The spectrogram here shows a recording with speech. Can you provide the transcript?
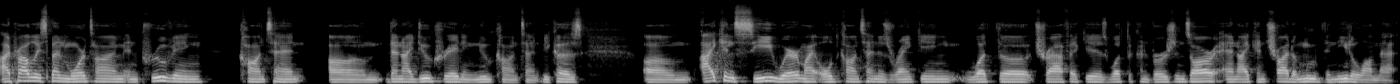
I probably spend more time improving content um, than i do creating new content because um, i can see where my old content is ranking what the traffic is what the conversions are and i can try to move the needle on that.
